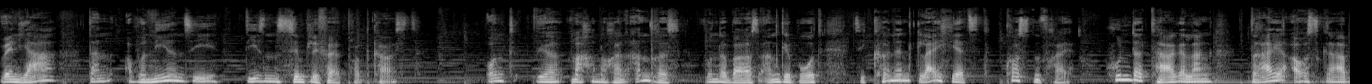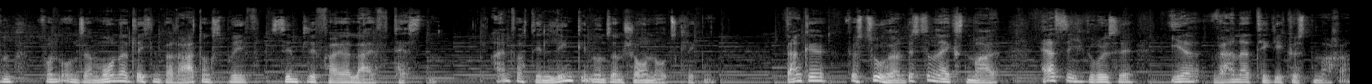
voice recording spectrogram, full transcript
Wenn ja, dann abonnieren Sie diesen Simplified Podcast. Und wir machen noch ein anderes wunderbares Angebot. Sie können gleich jetzt kostenfrei 100 Tage lang drei Ausgaben von unserem monatlichen Beratungsbrief Simplifier Live testen. Einfach den Link in unseren Show Notes klicken. Danke fürs Zuhören. Bis zum nächsten Mal. Herzliche Grüße, Ihr Werner Tiggi Küstenmacher.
